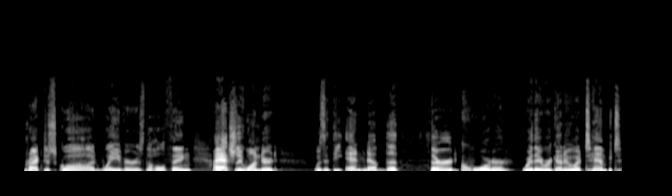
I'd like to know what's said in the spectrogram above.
practice squad, waivers, the whole thing. I actually wondered was it the end of the third quarter where they were going to attempt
